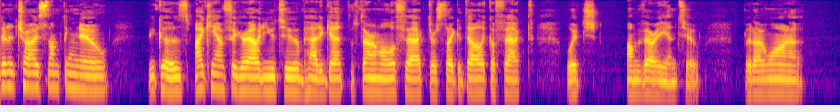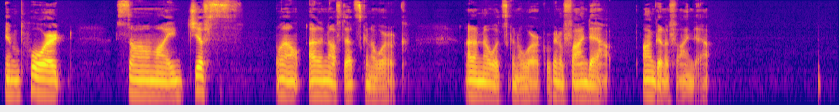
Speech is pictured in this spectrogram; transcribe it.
going to try something new because I can't figure out YouTube how to get the thermal effect or psychedelic effect, which I'm very into. But I want to import some of my GIFs. Well, I don't know if that's going to work. I don't know what's going to work. We're going to find out. I'm going to find out.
